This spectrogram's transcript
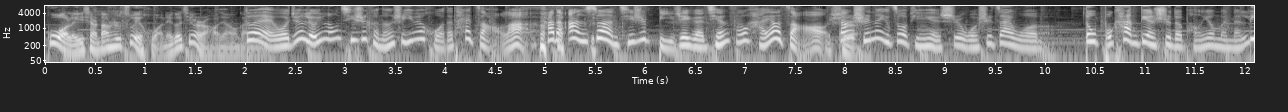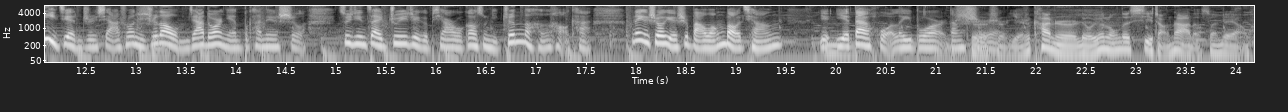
过了一下当时最火那个劲儿，好像我感觉。对，我觉得刘云龙其实可能是因为火的太早了，他的暗算其实比这个潜伏还要早。当时那个作品也是，我是在我。都不看电视的朋友们的利剑之下，说你知道我们家多少年不看电视了？最近在追这个片儿，我告诉你，真的很好看。那个时候也是把王宝强也也带火了一波，当时是是也是看着柳云龙的戏长大的，算这样吧？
